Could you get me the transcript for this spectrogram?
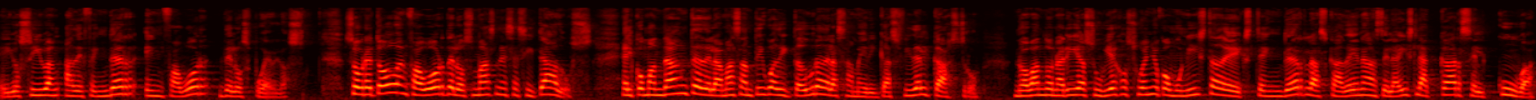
ellos iban a defender en favor de los pueblos sobre todo en favor de los más necesitados. El comandante de la más antigua dictadura de las Américas, Fidel Castro, no abandonaría su viejo sueño comunista de extender las cadenas de la isla cárcel Cuba.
